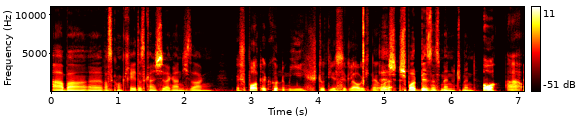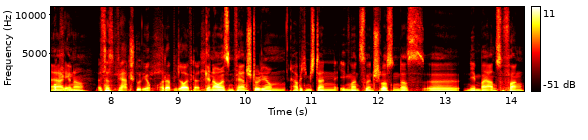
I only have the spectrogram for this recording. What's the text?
aber äh, was Konkretes kann ich dir da gar nicht sagen. Sportökonomie studierst du, glaube ich, ne? Äh, Sport Business Management. Oh, ah, okay. Ja, genau. Ist das ein Fernstudium oder wie läuft das? Genau, ist ein Fernstudium. Habe ich mich dann irgendwann zu entschlossen, das äh, nebenbei anzufangen.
